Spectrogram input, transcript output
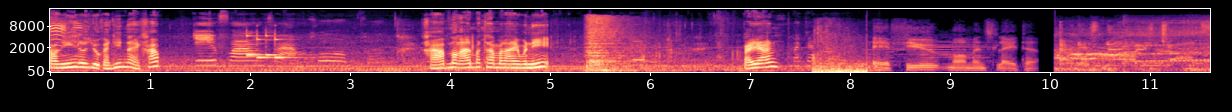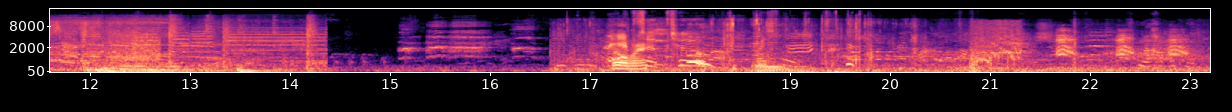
ตอนนี้เราอยู่กันที่ไหนครับ จีฟาร์มสามโคกครับครับ น้องอาร์ตมาทำอะไรวันนี้ ไปยัง มาจาก A few moments later. ไปแอบสืบชื่อไม่ถูกเ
